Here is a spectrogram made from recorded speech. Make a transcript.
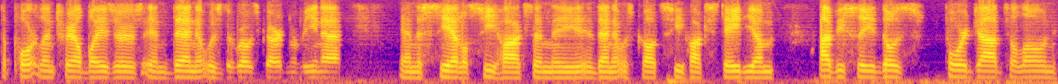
the Portland Trailblazers, and then it was the Rose Garden Arena, and the Seattle Seahawks, and the then it was called Seahawks Stadium. Obviously, those four jobs alone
